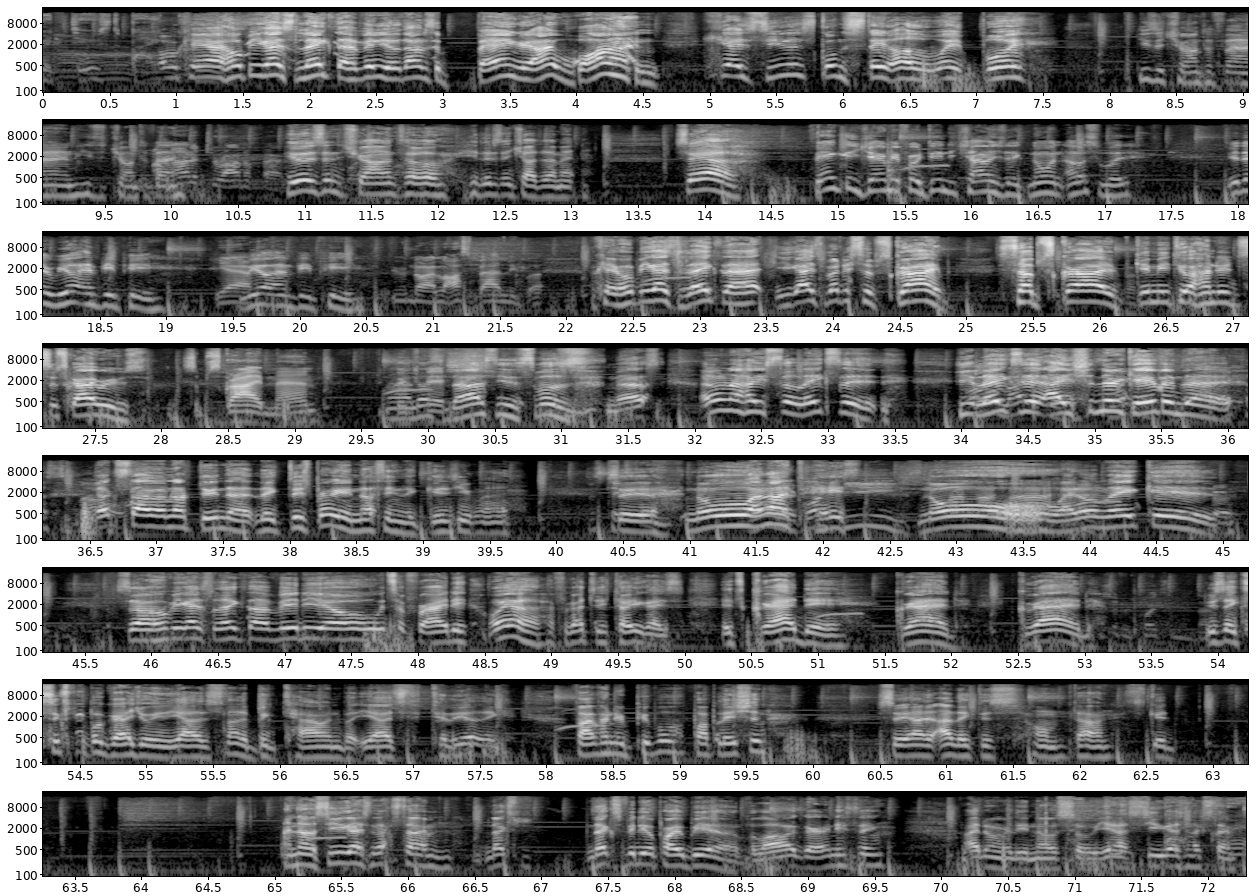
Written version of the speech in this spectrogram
Okay, I hope you guys liked that video. That was a banger. I won. You guys see this? Golden State all the way, boy. He's a Toronto fan. He's a Toronto fan. I'm fan. not a Toronto fan. He lives in Toronto. He lives in Toronto, I meant. So yeah, thank you, Jeremy, for doing the challenge like no one else would. You're the real MVP. Yeah. Real MVP. Even though I lost badly, but Okay, hope you guys like that. You guys better subscribe. Subscribe. Give me to 100 subscribers. subscribe, man. Man, that's fish. nasty. It smells nasty. I don't know how he still likes it. He Oh, likes like it. I shouldn't have gave him that. Next time I'm not doing that. Like there's barely nothing that gives you, man. So yeah. No, I'm not taste. No, I don't like it. So I hope you guys liked that video. It's a Friday. Oh yeah, I forgot to tell you guys. It's grad day. Grad. Grad. There's like six people graduating. Yeah, it's not a big town, but yeah, it's Tulita, like 500 people population. So yeah, I like this hometown. It's good. And I'll see you guys next time. Next next video probably be a vlog or anything. I don't really know. So yeah, see you guys next time.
